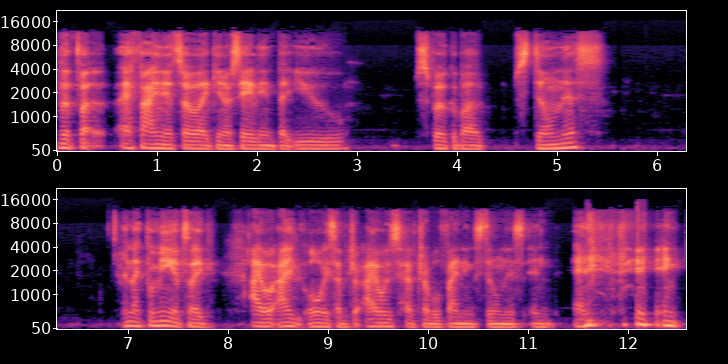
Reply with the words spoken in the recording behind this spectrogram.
the I find it so like you know salient that you spoke about stillness and like for me it's like I, I always have I always have trouble finding stillness in anything,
